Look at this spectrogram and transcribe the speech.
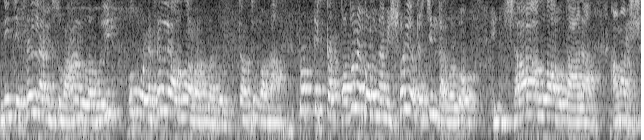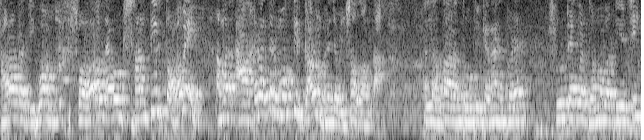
নিচে ফেললে আমি সুবহানাল্লাহ বলি, উপরে ফেললে আল্লাহ আকবার বলি। এটা হচ্ছে কথা। প্রত্যেকটা কদমে কদমে আমি শরীয়তের চিন্তা করব। ইনশা আল্লাহ তাআলা আমার সারাটা জীবন সহজ এবং শান্তির তো হবে আমার আখরাতের মুক্তির কারণ হয়ে যাবে ইনশাআল্লাহ তাআলা। আল্লাহ তাআলা তৌফিক এনায়েত করেন। শুরুতে একবার ধন্যবাদ দিয়েছি।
